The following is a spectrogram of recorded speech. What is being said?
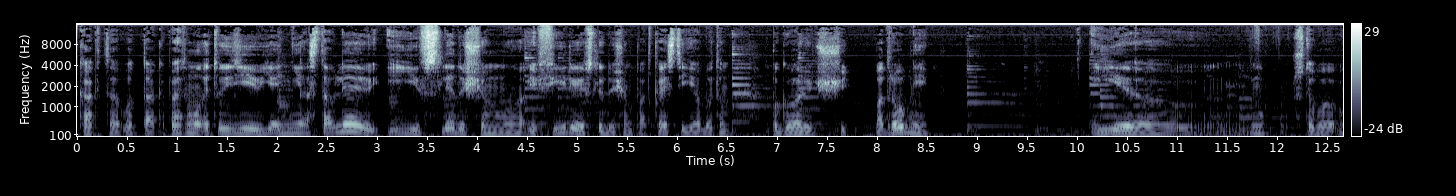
как-то вот так. И поэтому эту идею я не оставляю, и в следующем эфире, в следующем подкасте я об этом поговорю чуть-чуть подробнее и э, ну, чтобы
